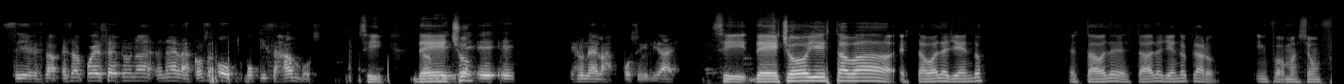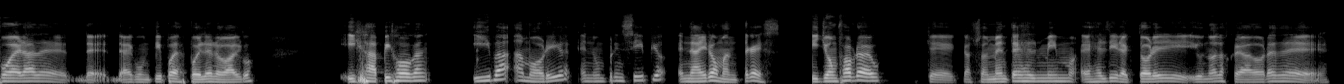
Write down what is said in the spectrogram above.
Sí, esa, esa puede ser una, una de las cosas, o, o quizás ambos. Sí, de También, hecho, eh, eh, eh, es una de las posibilidades. sí, de hecho hoy estaba, estaba leyendo, estaba, estaba leyendo, claro, información fuera de, de, de algún tipo de spoiler o algo, y Happy Hogan iba a morir en un principio en Iron Man 3. Y John Favreau, que casualmente es el mismo, es el director y, y uno de los creadores de,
